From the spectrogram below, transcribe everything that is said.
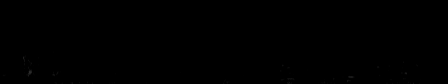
jest atakowana. Baza naszych sojuszników jest atakowana.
